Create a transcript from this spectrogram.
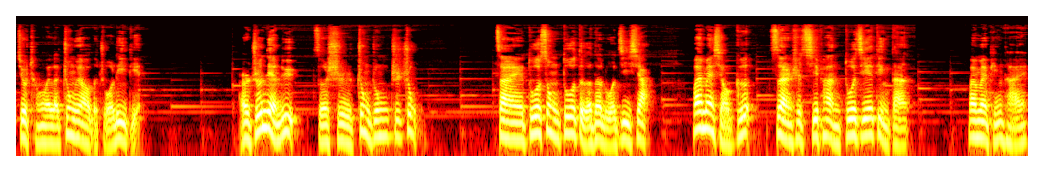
就成为了重要的着力点，而准点率则是重中之重。在多送多得的逻辑下，外卖小哥自然是期盼多接订单，外卖平台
